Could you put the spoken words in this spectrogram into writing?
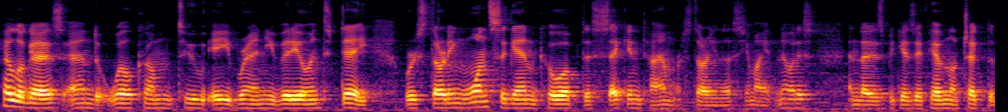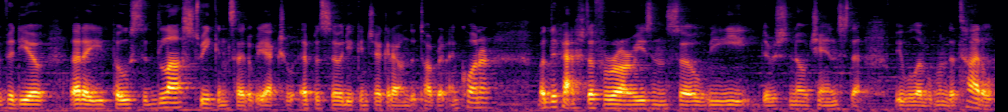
Hello guys and welcome to a brand new video. And today we're starting once again co-op the second time we're starting this you might notice. And that is because if you have not checked the video that I posted last week inside of the actual episode you can check it out in the top right hand corner. But they patched the Ferraris and so we there's no chance that we will ever win the title.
